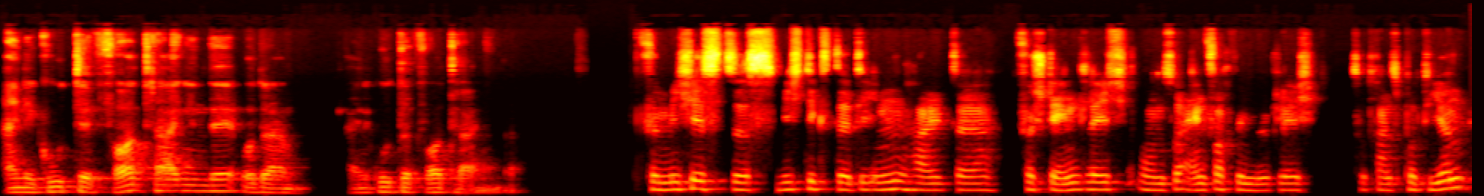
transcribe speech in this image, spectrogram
eine gute Vortragende oder ein guter Vortragender? Für mich ist das Wichtigste, die Inhalte verständlich und so einfach wie möglich zu transportieren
